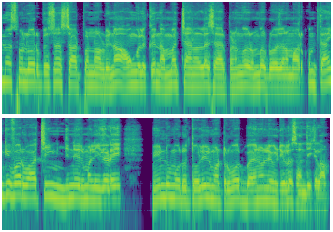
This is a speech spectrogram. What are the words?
இன்வெஸ்ட்மெண்ட்டில் ஒரு பிஸ்னஸ் ஸ்டார்ட் பண்ணோம் அப்படின்னா அவங்களுக்கு நம்ம சேனலில் ஷேர் பண்ணுங்கள் ரொம்ப பிரோஜனமாக இருக்கும். தேங்க்யூ ஃபார் வாட்சிங் இன்ஜினியர் மளிகடை மீண்டும் ஒரு தொழில் மற்றும் ஒரு பயனுள்ள வீடியோவில் சந்திக்கலாம்.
